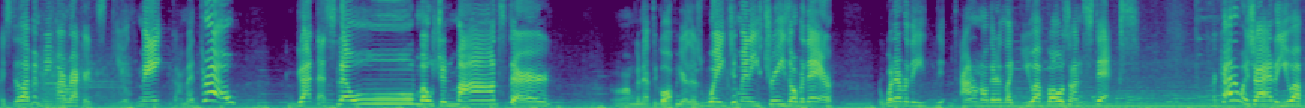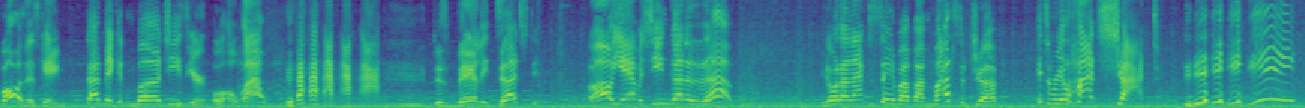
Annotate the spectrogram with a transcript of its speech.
I still haven't beat my record. Excuse me, coming through. Got the slow motion monster. I'm gonna have to go up here. There's way too many trees over there. Or whatever the, the I don't know, they're like UFOs on sticks. I kinda wish I had a UFO in this game. That'd make it much easier. Oh, wow. Just barely touched it. Oh yeah, machine gunning it up. You know what I like to say about my monster truck? It's a real hot shot.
